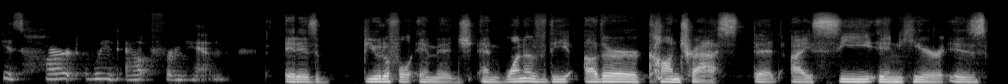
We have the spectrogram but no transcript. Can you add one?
His heart went out from him. It is beautiful image. And one of the other contrasts that I see in here is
